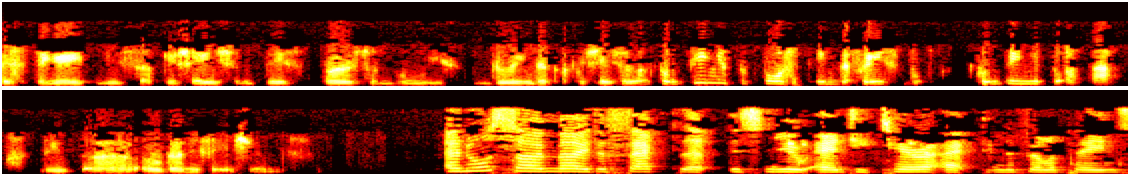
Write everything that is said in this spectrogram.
investigate this accusation, this person who is doing that accusation, and continue to post in the Facebook, continue to attack these uh, organizations. And also, May, the fact that this new Anti-Terror Act in the Philippines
